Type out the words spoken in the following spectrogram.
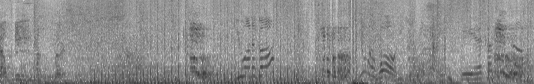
shall be a mercy. You wanna go? You were warned. Here comes the drop.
